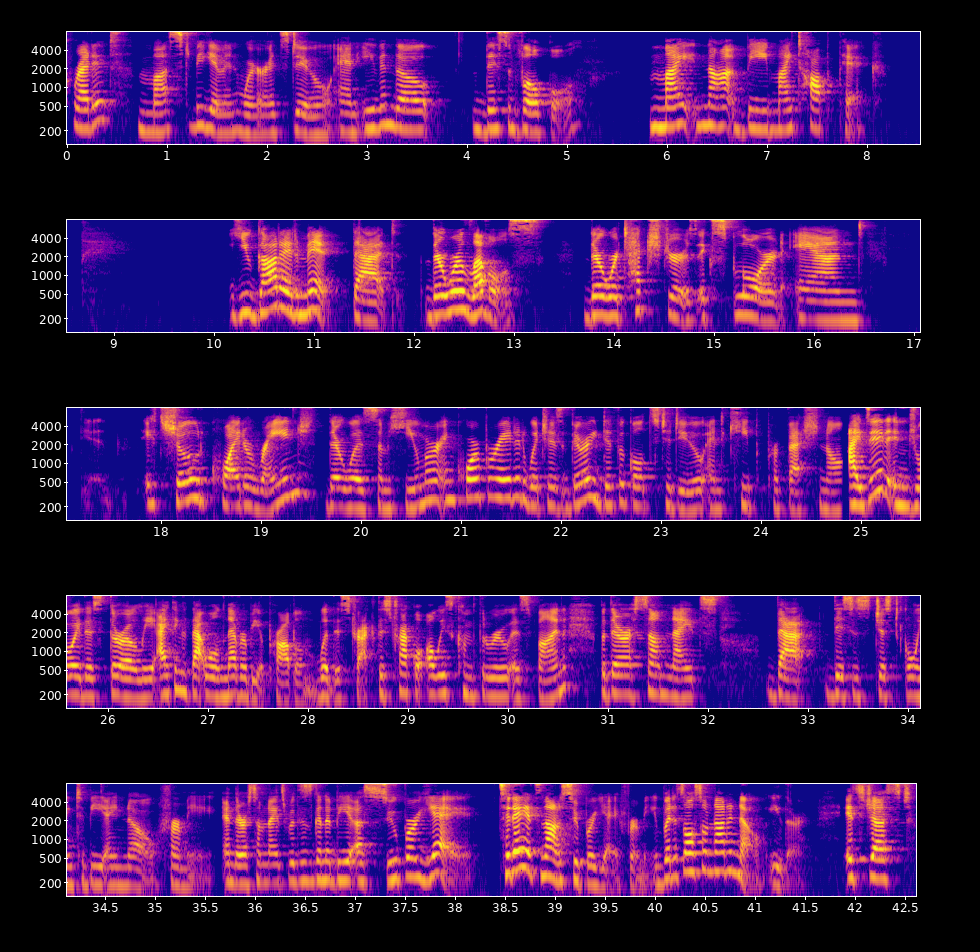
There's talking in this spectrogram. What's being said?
Credit must be given where it's due. And even though this vocal might not be my top pick, you gotta admit that there were levels, there were textures explored, and it showed quite a range. There was some humor incorporated, which is very difficult to do and keep professional. I did enjoy this thoroughly. I think that, will never be a problem with this track. This track will always come through as fun, but there are some nights that this is just going to be a no for me. And there are some nights where this is gonna be a super yay. Today it's not a super yay for me, but it's also not a no either. It's just,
